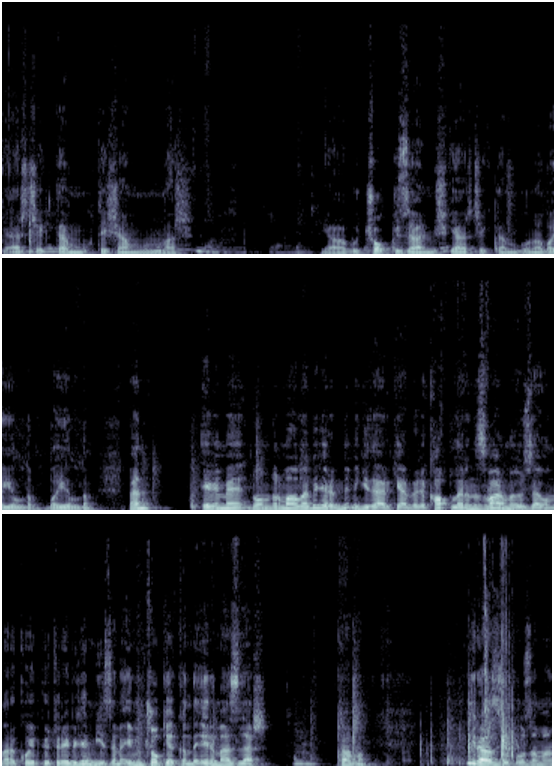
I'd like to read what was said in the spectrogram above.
Gerçekten muhteşem bunlar. Ya bu çok güzelmiş gerçekten buna bayıldım bayıldım. Ben evime dondurma alabilirim değil mi giderken böyle kaplarınız var mı özel onlara koyup götürebilir miyiz ama evim çok yakında erimezler. Tamam. Tamam. Birazcık o zaman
